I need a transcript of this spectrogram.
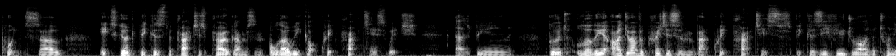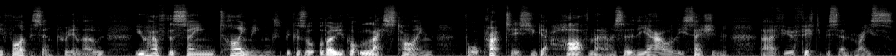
points. So it's good because the practice programs, and although we got quick practice, which has been good, although I do have a criticism about quick practice because if you drive a 25% career mode, you have the same timings because although you've got less time for practice, you get half an hour instead of the hourly session uh, if you're a 50% race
